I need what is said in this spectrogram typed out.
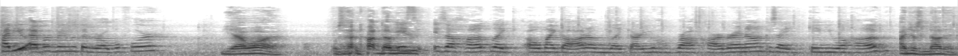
Have you ever been with a girl before? Yeah, why? Was that not W? Is is a hug like, oh my god, I'm like, are you rock hard right now? Because I gave you a hug? I just nutted.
